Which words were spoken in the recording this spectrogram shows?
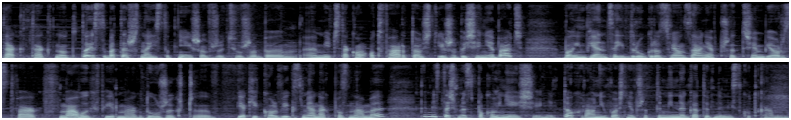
Tak, tak. No to, to jest chyba też najistotniejsze w życiu, żeby e, mieć taką otwartość i żeby się nie bać, bo im więcej dróg rozwiązania w przedsiębiorstwach, w małych firmach, dużych, czy w jakichkolwiek zmianach poznamy, tym jesteśmy spokojniejsi i to chroni właśnie przed tymi negatywnymi skutkami.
